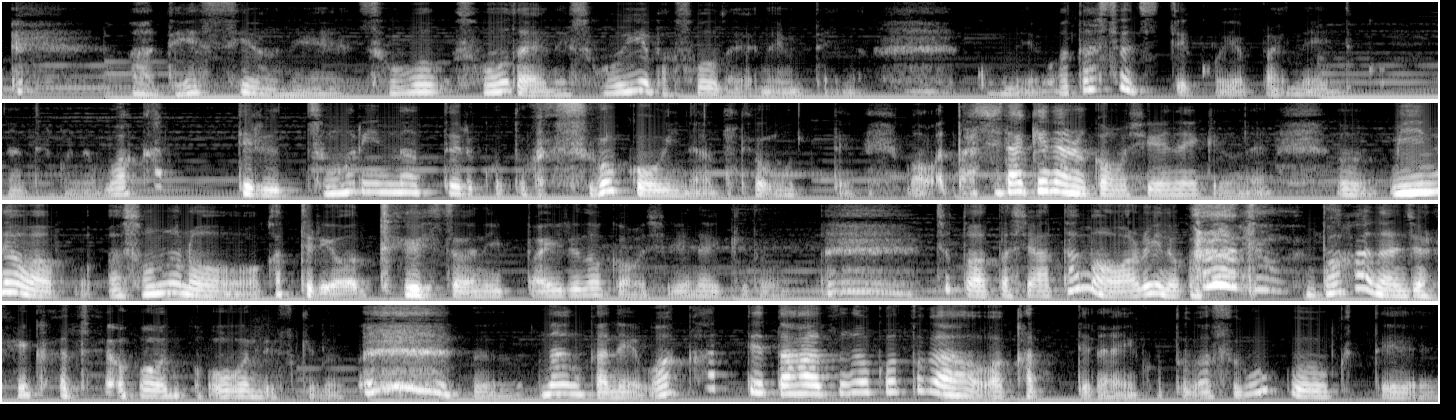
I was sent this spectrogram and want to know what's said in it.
あですよね。そうそうだよね。そういえばそうだよね。みたいな。こうね私たちってこうやっぱりねこうなんていうかな分かっってるつもりになってることがすごく多いなって思って、まあ、私だけなのかもしれないけどね、うん、みんなはそんなの分かってるよっていう人は、ね、いっぱいいるのかもしれないけど。ちょっと私頭悪いのかなって バカなんじゃないかって思う思うんですけど、うん、なんかね分かってたはずのことが分かってないことがすごく多くて。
